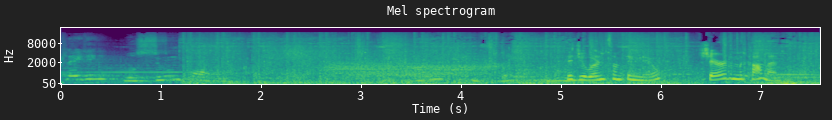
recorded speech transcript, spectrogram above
Plating will soon fall. Did you learn something new? Share it in the comments.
